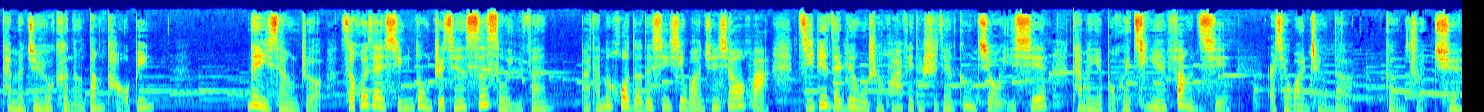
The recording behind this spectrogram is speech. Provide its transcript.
他们就有可能当逃兵。内向者则会在行动之前思索一番。把他们获得的信息完全消化，即便在任务上花费的时间更久一些，他们也不会轻言放弃，而且完成的更准确。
